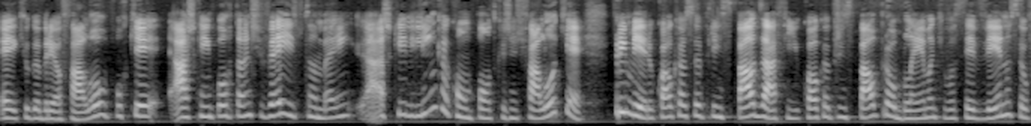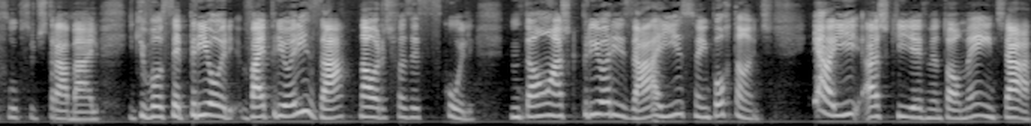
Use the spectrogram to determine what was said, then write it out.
é, que o Gabriel falou, porque acho que é importante ver isso também. Acho que linka com o ponto que a gente falou, que é, primeiro, qual que é o seu principal desafio, qual que é o principal problema que você vê no seu fluxo de trabalho e que você priori vai priorizar na hora de fazer essa escolha. Então, acho que priorizar isso é importante. E aí, acho que, eventualmente, ah,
